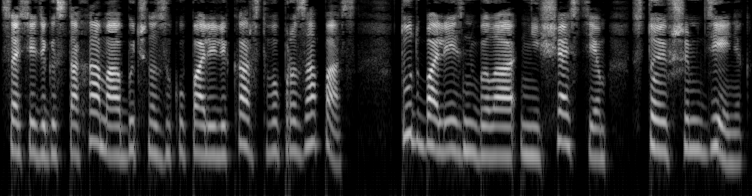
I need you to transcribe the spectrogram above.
Соседи Гастахама обычно закупали лекарства про запас. Тут болезнь была несчастьем, стоившим денег,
